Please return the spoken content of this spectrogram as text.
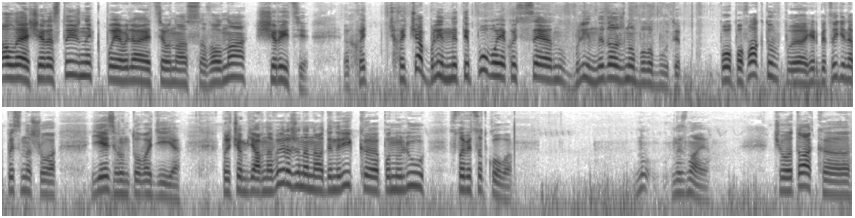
але через тижник появляється у нас волна щириці. Хоч, хоча, блін, не типово якось все, ну, блін, не должно було бути. По, по факту в е, гербіциді написано, що є ґрунтова дія. Причому явно виражена на один рік е, по нулю 100%. Ну, не знаю. Чого так. е,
